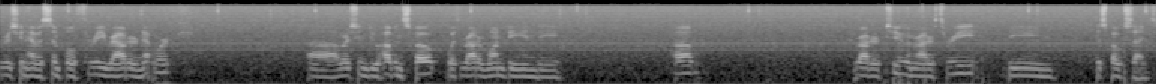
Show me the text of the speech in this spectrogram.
We're just going to have a simple three router network. Uh, we're just going to do hub and spoke with router 1 being the hub, router 2 and router 3 being the spoke sites.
